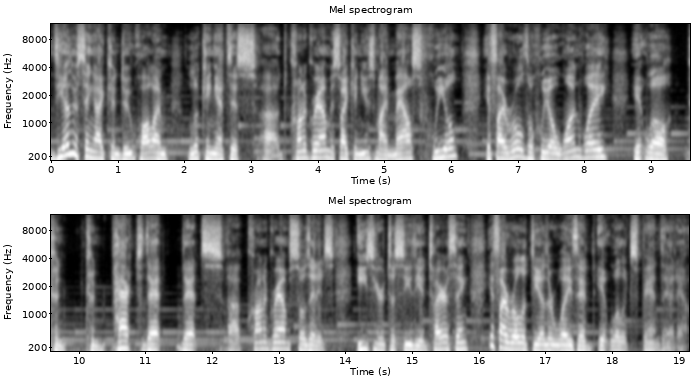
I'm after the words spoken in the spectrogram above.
The other thing I can do while I'm looking at this uh, chronogram is I can use my mouse wheel. If I roll the wheel one way, it will compact that that uh, chronogram so that it's easier to see the entire thing. If I roll it the other way, then it will expand that out.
